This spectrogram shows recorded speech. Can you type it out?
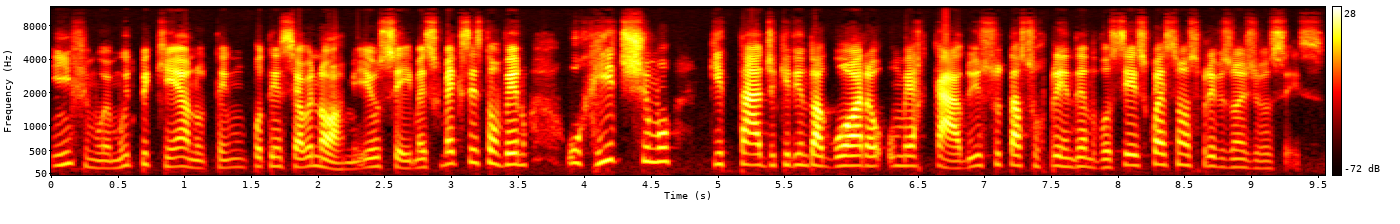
ínfimo, é muito pequeno, tem um potencial enorme, eu sei. Mas como é que vocês estão vendo o ritmo que está adquirindo agora o mercado? Isso está surpreendendo vocês? Quais são as previsões de vocês?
